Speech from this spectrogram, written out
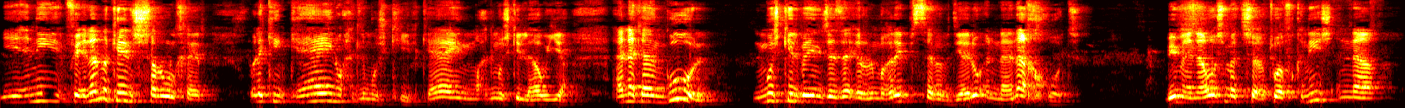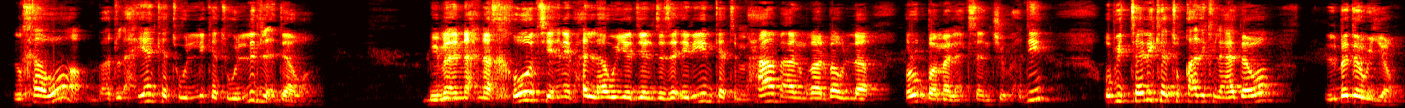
يعني فعلا ما كاينش الشر والخير. ولكن كاين واحد المشكل كاين واحد المشكل الهوية. أنا كنقول المشكل بين الجزائر والمغرب السبب ديالو أننا خوت. بمعنى واش ما توافقنيش أن الخاوه بعض الأحيان كتولي كتولد العداوة بما أن إحنا خوت يعني بحال الهوية ديال الجزائريين كتمحى مع المغاربة ولا ربما العكس عند شي وحدين وبالتالي كتوقع ديك العداوة البدوية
